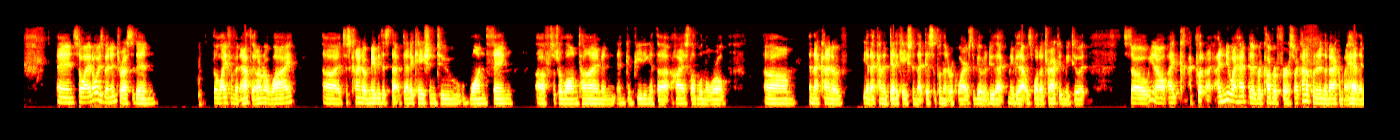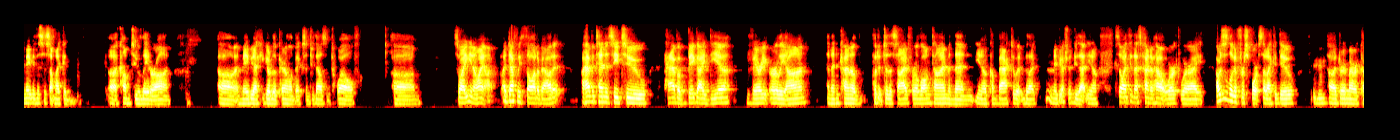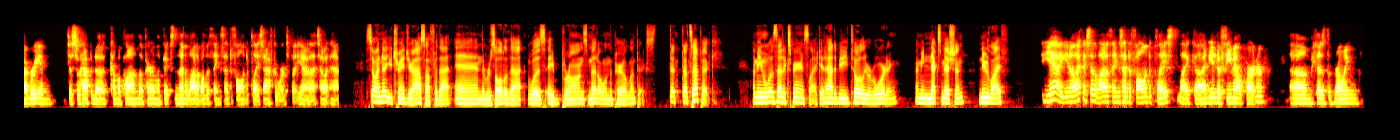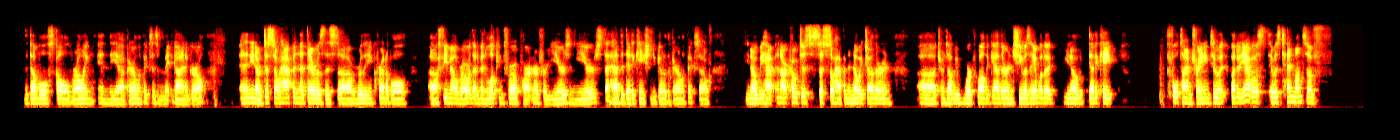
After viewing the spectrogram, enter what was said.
And so I had always been interested in the life of an athlete. I don't know why. Uh, it's just kind of maybe that dedication to one thing uh, for such a long time and, and competing at the highest level in the world. Um, and that kind of yeah, that kind of dedication and that discipline that it requires to be able to do that. Maybe that was what attracted me to it. So, you know, I, I put, I knew I had to recover first. So I kind of put it in the back of my head that maybe this is something I could uh, come to later on. Uh, and maybe I could go to the Paralympics in 2012. Um, so I, you know, I, I definitely thought about it. I have a tendency to have a big idea very early on and then kind of put it to the side for a long time and then you know come back to it and be like hmm, maybe i should do that you know so i think that's kind of how it worked where i i was just looking for sports that i could do mm-hmm. uh, during my recovery and just so happened to come upon the paralympics and then a lot of other things had to fall into place afterwards but yeah that's how it happened so i know you trained your ass off for that and the result of that was a bronze medal in the paralympics. That that's epic. I mean what was that experience like? It had to be totally rewarding. I mean next mission new life. Yeah, you know, like I said, a lot of things had to fall into place. Like uh, I needed a female partner um, because the rowing, the double scull rowing in the uh, Paralympics is a guy and a girl, and you know, just so happened that there was this uh, really incredible uh, female rower that had been looking for a partner for years and years that had the dedication to go to the Paralympics. So, you know, we have and our coaches just so happened to know each other, and uh, turns out we worked well together, and she was able to, you know, dedicate full time training to it. But uh, yeah, it was it was ten months of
